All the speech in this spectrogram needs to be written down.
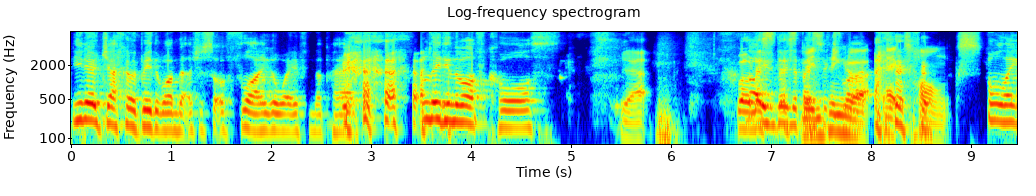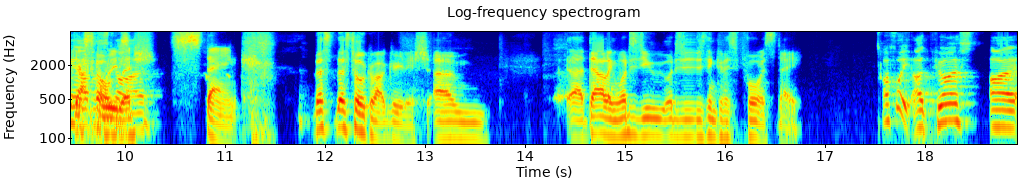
You know, Jacko would be the one that was just sort of flying away from the pack, leading them off course, yeah. Well, Not let's, even doing let's, the main basics thing about ex honks. falling out of the sky. Stank. let's let's talk about Grealish. Um, uh, Dowling, what did you what did you think of his performance today? I thought, uh, to be honest, I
